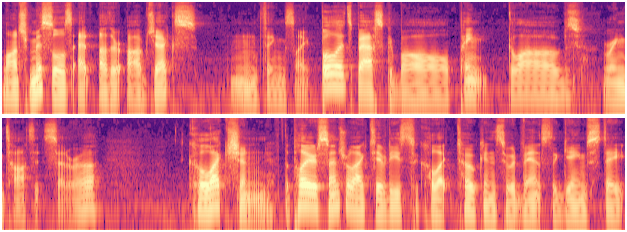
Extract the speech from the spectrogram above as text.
launch missiles at other objects, mm, things like bullets, basketball, paint globs, ring toss, etc. Collection. The player's central activity is to collect tokens to advance the game state.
